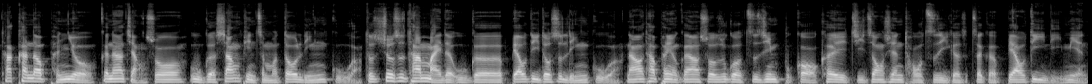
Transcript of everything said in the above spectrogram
他看到朋友跟他讲说，五个商品怎么都零股啊，都就是他买的五个标的都是零股啊。然后他朋友跟他说，如果资金不够，可以集中先投资一个这个标的里面。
